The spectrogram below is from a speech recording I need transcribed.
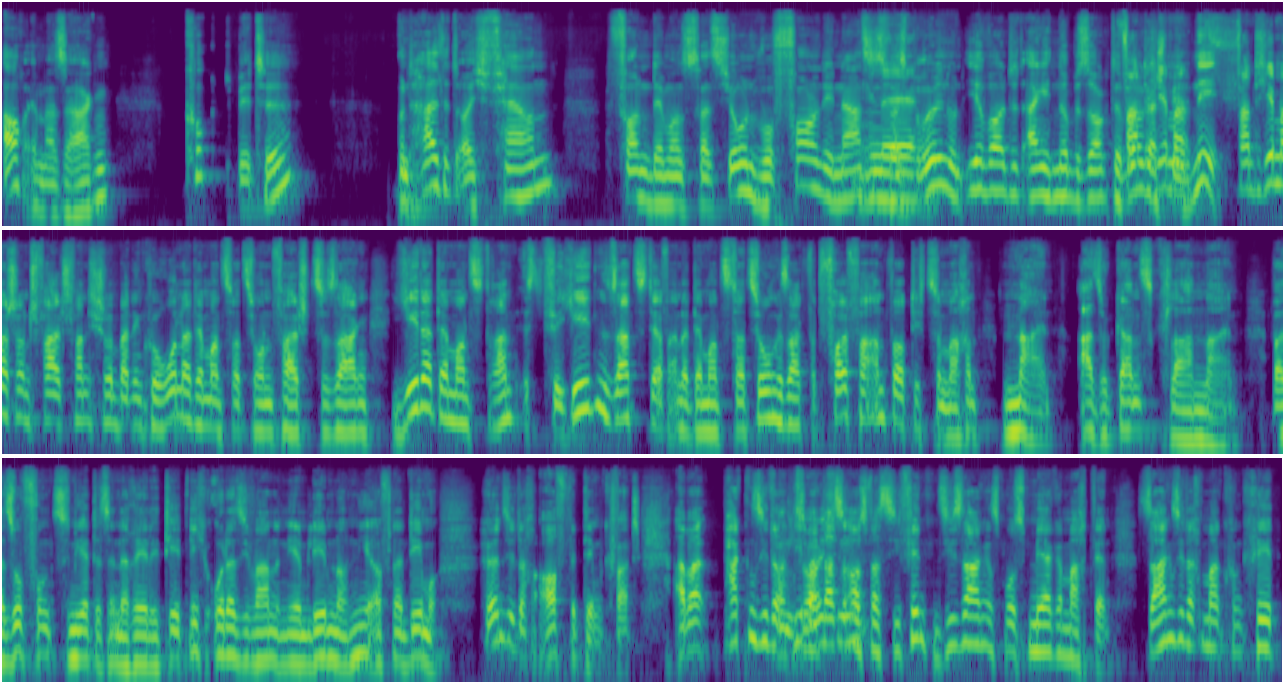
auch immer sagen, guckt bitte und haltet euch fern von Demonstrationen, wo vorne die Nazis Nee. was brüllen und ihr wolltet eigentlich nur besorgte Fand Bürger ich, immer, spielen. Nee, fand ich immer schon falsch, fand ich schon bei den Corona-Demonstrationen falsch zu sagen, jeder Demonstrant ist für jeden Satz, der auf einer Demonstration gesagt wird, voll verantwortlich zu machen. Nein, also ganz klar nein. Weil so funktioniert es in der Realität nicht. Oder Sie waren in Ihrem Leben noch nie auf einer Demo. Hören Sie doch auf mit dem Quatsch. Aber packen Sie doch Von lieber das aus, was Sie finden. Sie sagen, es muss mehr gemacht werden. Sagen Sie doch mal konkret,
